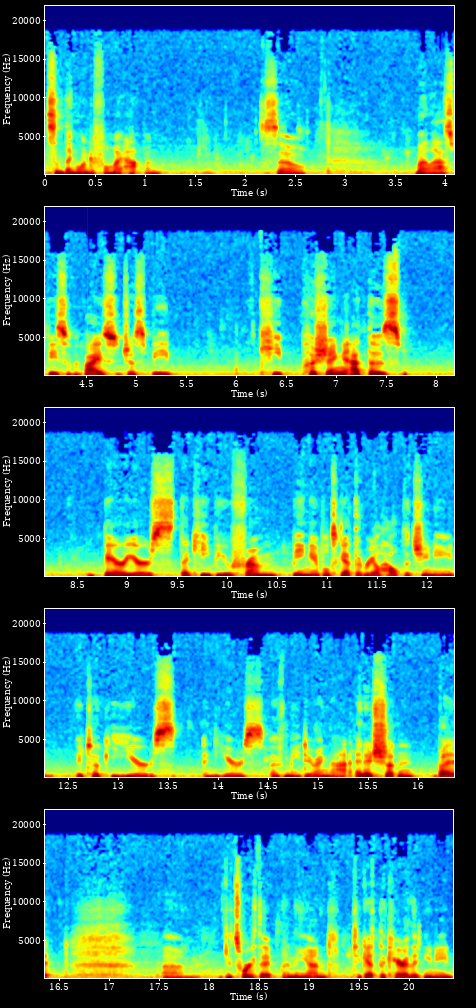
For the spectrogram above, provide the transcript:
Something wonderful might happen. Yeah. So, my last piece of advice would just be keep pushing at those barriers that keep you from being able to get the real help that you need. It took years and years of me doing that, and it shouldn't, but um, it's worth it in the end to get the care that you need.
